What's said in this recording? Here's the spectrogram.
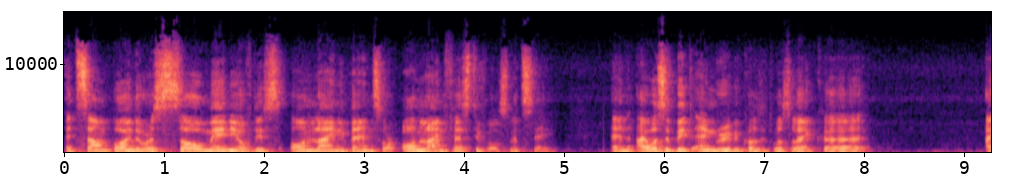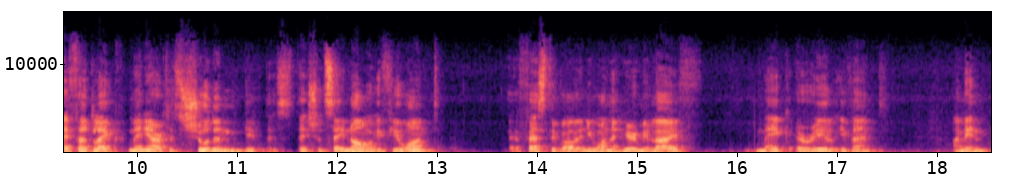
at some point there were so many of these online events or online festivals, let's say, and I was a bit angry because it was like uh, I felt like many artists shouldn't give this. They should say no. If you want a festival and you want to hear me live, make a real event. I mean,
